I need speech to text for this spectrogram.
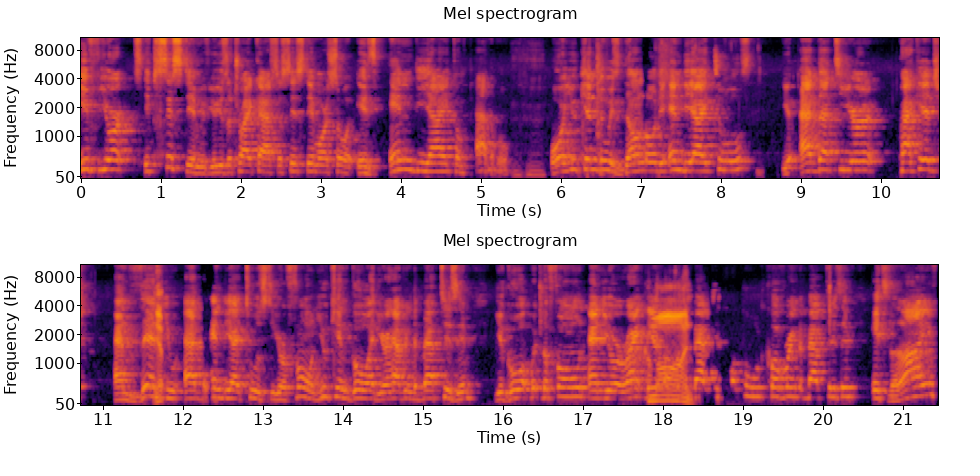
if your system, if you use a TriCaster system or so, is NDI compatible, Mm-hmm. All you can do is download the NDI tools, you add that to your package, and then Yep. you add the NDI tools to your phone. You can go and you're having the baptism. You go up with the phone and you're right there Come up with on. the baptism pool covering the baptism. It's live.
